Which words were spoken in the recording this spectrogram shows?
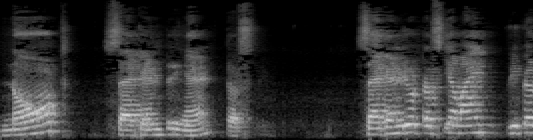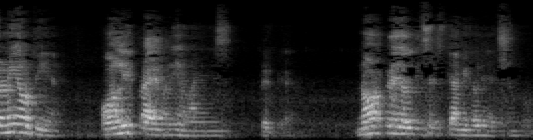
Not secondary and tertiary. Secondary और टर्स की अमाइन प्रिपेयर नहीं होती है। Only primary amine is prepare note करे जल्दी से केमिकल रिएक्शन को।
